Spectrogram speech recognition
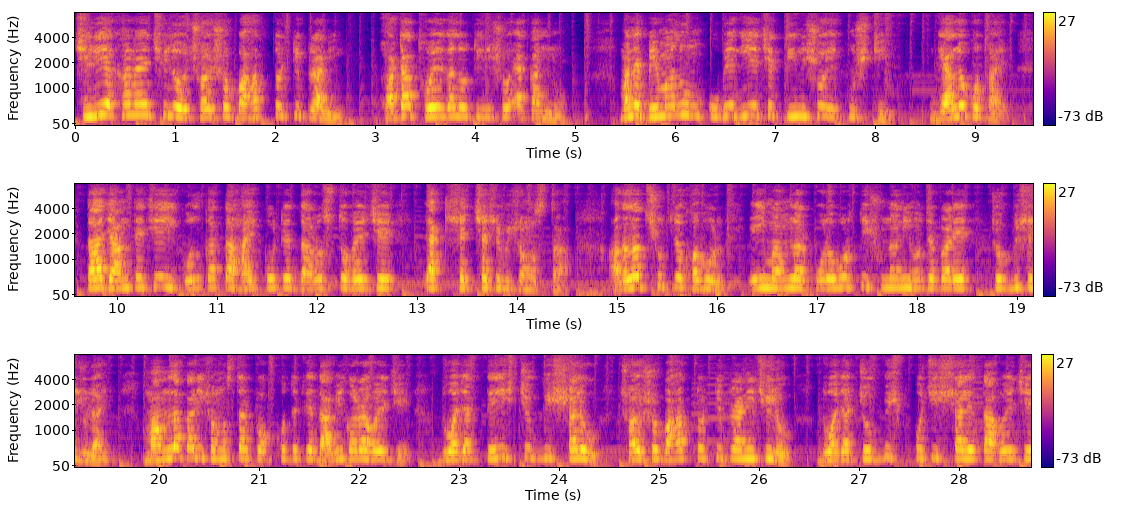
চিড়িয়াখানায় ছিল ছয়শো বাহাত্তরটি প্রাণী। হঠাৎ হয়ে গেল তিনশো একান্ন। মানে বেমালুম উবে গিয়েছে তিনশো একুশটি। গেল কোথায়? তা জানতে চেয়েই কলকাতা হাইকোর্টের দ্বারস্থ হয়েছে এক স্বেচ্ছাসেবী সংস্থা। আদালত সূত্রে খবর, এই মামলার পরবর্তী শুনানি হতে পারে চব্বিশে জুলাই। মামলাকারী সংস্থার পক্ষ থেকে দাবি করা হয়েছে দু হাজার তেইশ চব্বিশ সালেও ছয়শো বাহাত্তরটি প্রাণী ছিল দু হাজার চব্বিশ পঁচিশ সালে তা হয়েছে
